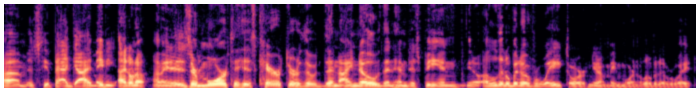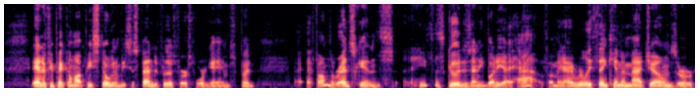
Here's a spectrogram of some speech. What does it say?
Um, is he a bad guy? Maybe I don't know. I mean, is there more to his character than I know than him just being, you know, a little bit overweight, or you know, maybe more than a little bit overweight? And if you pick him up, he's still going to be suspended for those first four games. But if I'm the Redskins, he's as good as anybody I have. I mean, I really think him and Matt Jones are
